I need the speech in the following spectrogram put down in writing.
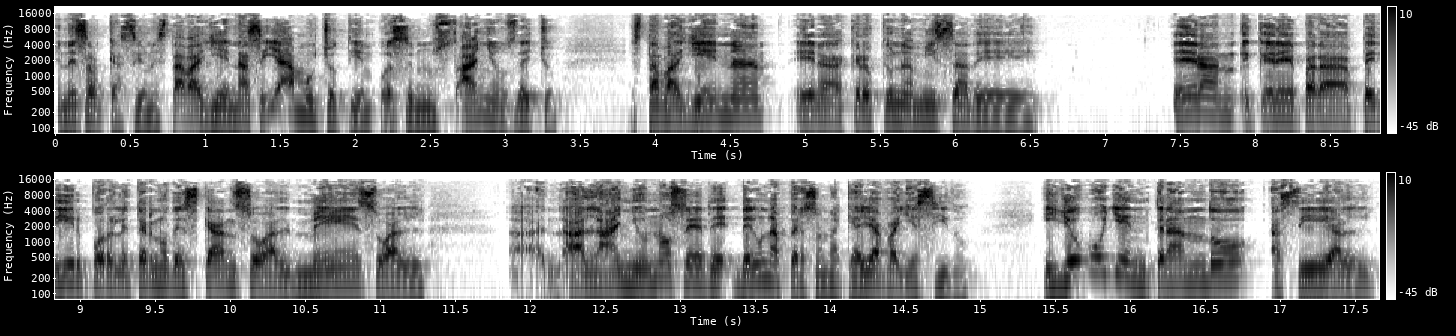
en esa ocasión, estaba llena, hace ya mucho tiempo, hace unos años de hecho, estaba llena, era creo que una misa de... Era para pedir por el eterno descanso al mes o al, al año, no sé, de, de, una persona que haya fallecido. Y yo voy entrando así al,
